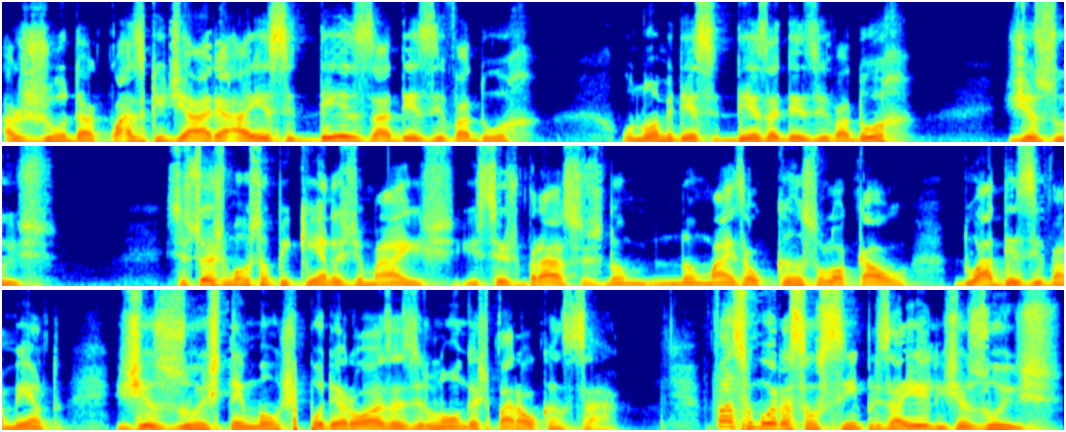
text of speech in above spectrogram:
ajuda quase que diária a esse desadesivador. O nome desse desadesivador? Jesus. Se suas mãos são pequenas demais e seus braços não, não mais alcançam o local do adesivamento, Jesus tem mãos poderosas e longas para alcançar. Faça uma oração simples a Ele: Jesus,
